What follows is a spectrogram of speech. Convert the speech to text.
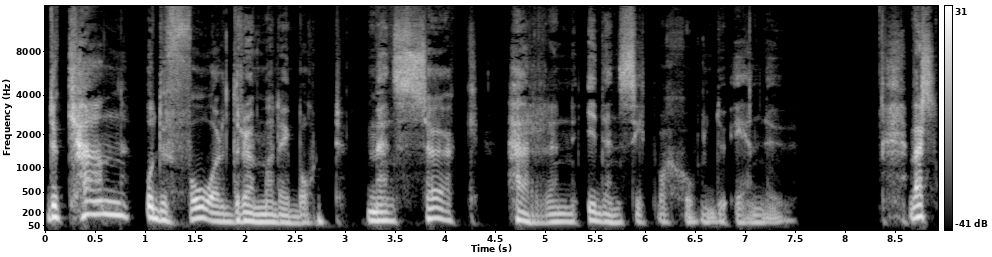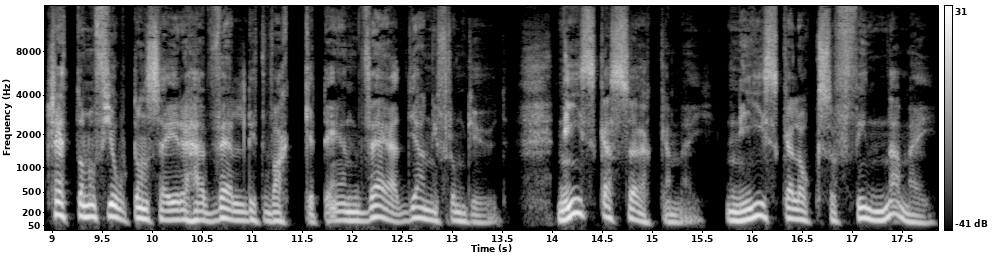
Du kan och du får drömma dig bort, men sök Herren i den situation du är nu. Vers 13 och 14 säger det här väldigt vackert. Det är en vädjan ifrån Gud. Ni ska söka mig. Ni skall också finna mig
